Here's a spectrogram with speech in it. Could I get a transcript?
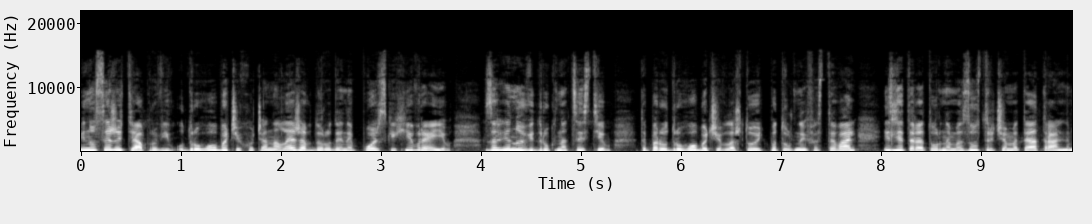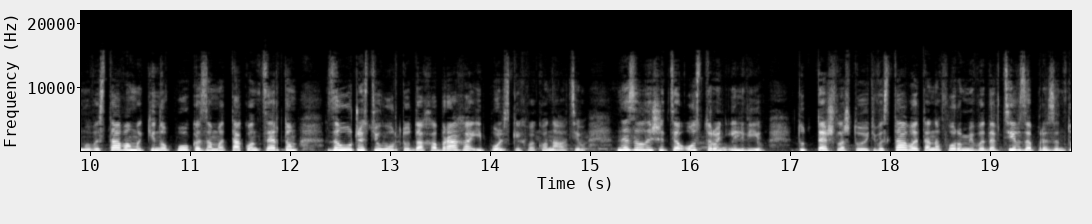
Він усе життя провів у Дрогобичі, хоча належав до родини польських євреїв. Загинув від рук нацистів. Тепер у Дрогобичі влаштують потужний фестиваль із літературними зустрічами, театральними виставами, кінопоказами та концертом за участю гурту Даха Брага і польських виконавців. Не залишиться осторонь і Львів. Тут теж влаштують вистави та на форумі видавців запрезентують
